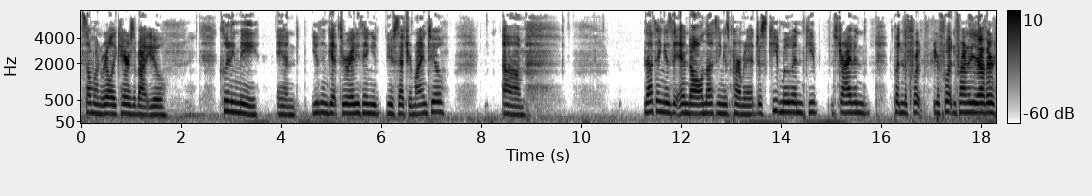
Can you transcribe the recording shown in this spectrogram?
someone really cares about you, including me, and you can get through anything you, you set your mind to. Um, nothing is the end all, nothing is permanent. Just keep moving, keep striving, putting the foot your foot in front of the other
